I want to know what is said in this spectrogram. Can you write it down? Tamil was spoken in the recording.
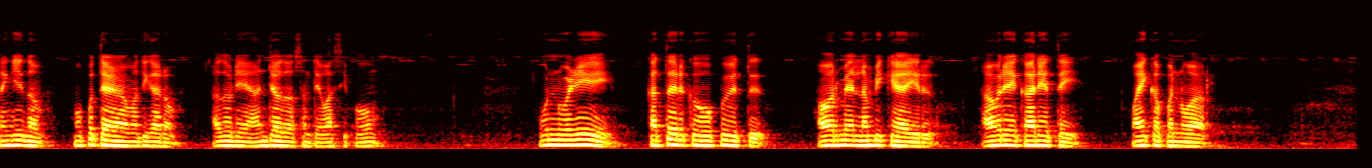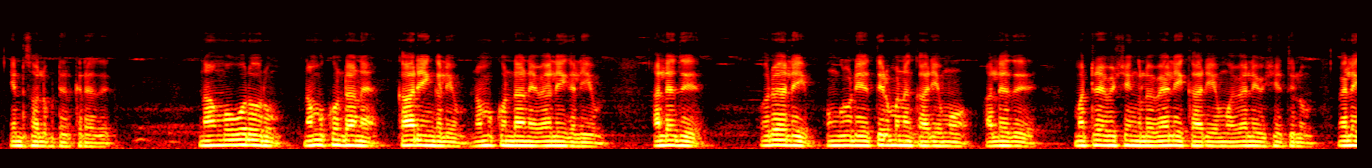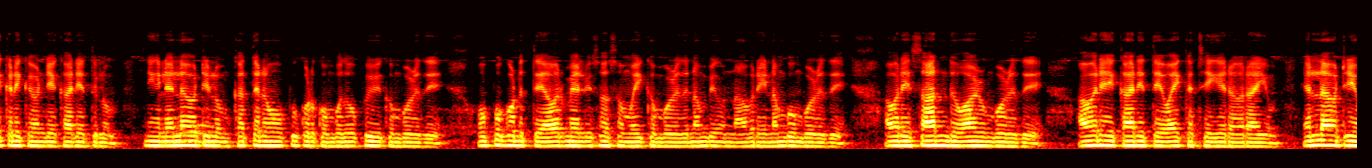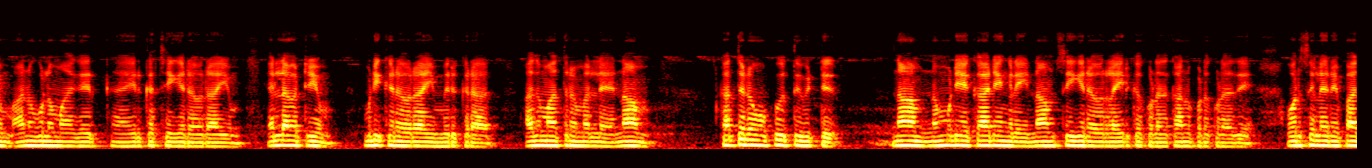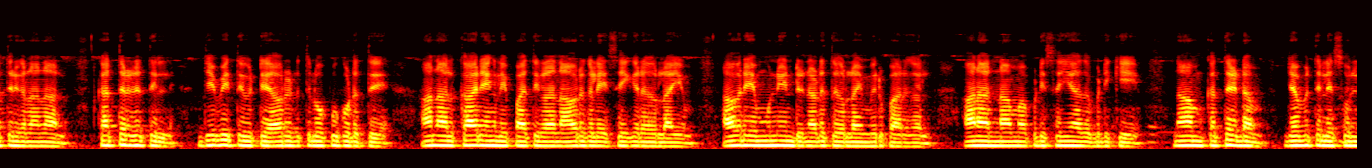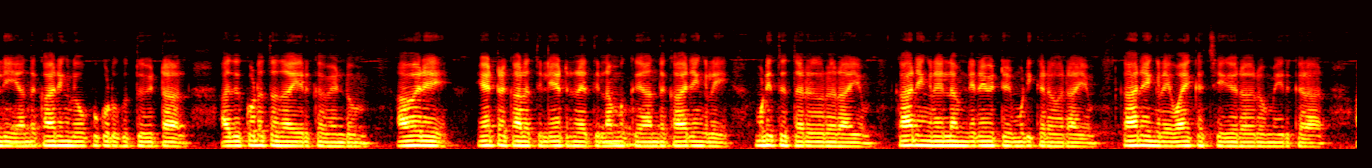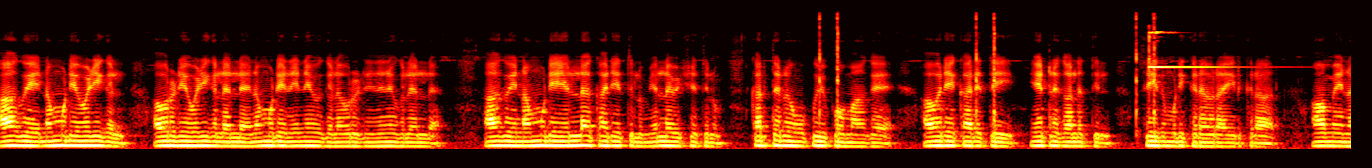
சங்கீதம் முப்பத்தேழாம் அதிகாரம். அதோடைய அஞ்சாவது வசனத்தை வாசிப்போம் உன் வழியை கத்தருக்கு ஒப்புவித்து அவர் மேல் நம்பிக்கையாயிரு அவரே காரியத்தை வாய்க்க பண்ணுவார் என்று சொல்லப்பட்டிருக்கிறது. நாம் ஒவ்வொருவரும் நமக்குண்டான காரியங்களையும் நமக்குண்டான வேலைகளையும் அல்லது ஒருவேளை உங்களுடைய திருமண காரியமோ அல்லது மற்ற விஷயங்களோ வேலை காரியமோ வேலை விஷயத்திலும் வேலை கிடைக்க வேண்டிய காரியத்திலும் நீங்கள் எல்லாவற்றிலும் கத்தரிடம் ஒப்பு கொடுக்கும்போது ஒப்புவிக்கும் பொழுது ஒப்பு கொடுத்து அவர் மேல் விசுவாசம் வைக்கும் பொழுது நம்பி அவரை நம்பும் பொழுது அவரை சார்ந்து வாழும் பொழுது அவரே காரியத்தை வாய்க்க செய்கிறவராயும் எல்லாவற்றையும் அனுகூலமாக இருக்க இருக்கச் செய்கிறவராயும் எல்லாவற்றையும் முடிக்கிறவராயும் இருக்கிறார். அது மாத்திரமல்ல நாம் கத்திடம் ஒப்புவித்து விட்டு நாம் நம்முடைய காரியங்களை நாம் செய்கிறவர்களாக இருக்கக்கூடாது காணப்படக்கூடாது. ஒரு சிலரை பார்த்தீர்களானால் கத்தரிடத்தில் ஜெபித்து விட்டு அவரிடத்தில் ஒப்பு கொடுத்து ஆனால் காரியங்களை பார்த்தீர்களானால் அவர்களே செய்கிறவர்களாயும் அவரே முன்னின்று நடத்துவர்களாயும் இருப்பார்கள். ஆனால் நாம் அப்படி செய்யாதபடிக்கு நாம் கத்தரிடம் ஜபத்தில் சொல்லி அந்த காரியங்களை ஒப்பு கொடுத்து விட்டால் அது கொடுத்ததாக இருக்க வேண்டும். அவரே ஏற்ற காலத்தில் ஏற்ற நேரத்தில் நமக்கு அந்த காரியங்களை முடித்து தருகிறவராயும் காரியங்களை எல்லாம் நிறைவேற்றி முடிக்கிறவராயும் காரியங்களை வாய்க்கச் செய்கிறவரும் இருக்கிறார். ஆகவே நம்முடைய வழிகள் அவருடைய வழிகள் அல்ல நம்முடைய நினைவுகள் அவருடைய நினைவுகள் அல்ல. ஆகவே நம்முடைய எல்லா காரியத்திலும் எல்லா விஷயத்திலும் கர்த்தரும் ஒப்புவிப்போமாக. அவரே காரியத்தை ஏற்ற காலத்தில் செய்து முடிக்கிறவராயிருக்கிறார். ஆமேன்.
